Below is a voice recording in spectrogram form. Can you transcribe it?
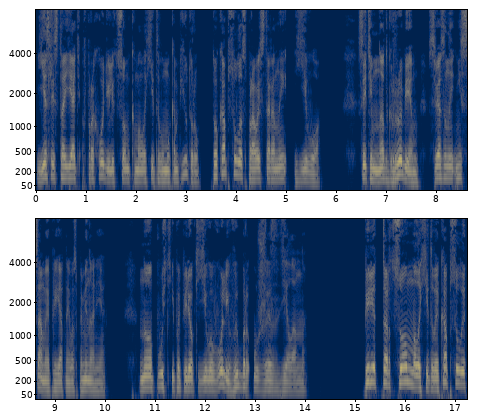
Если стоять в проходе лицом к малахитовому компьютеру, то капсула с правой стороны его. С этим надгробием связаны не самые приятные воспоминания но пусть и поперек его воли выбор уже сделан. Перед торцом малахитовой капсулы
